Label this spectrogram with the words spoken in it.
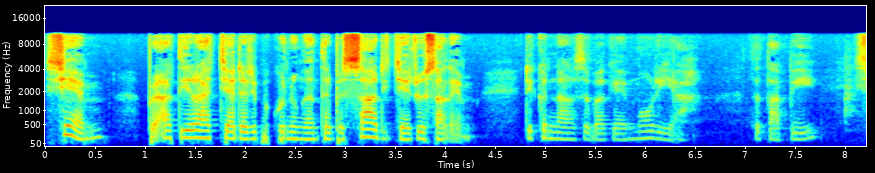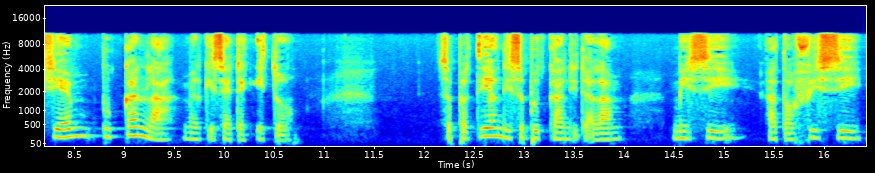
Shem berarti raja dari pegunungan terbesar di Yerusalem, dikenal sebagai Moria. Tetapi Shem bukanlah Melkisedek itu. Seperti yang disebutkan di dalam misi atau visi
